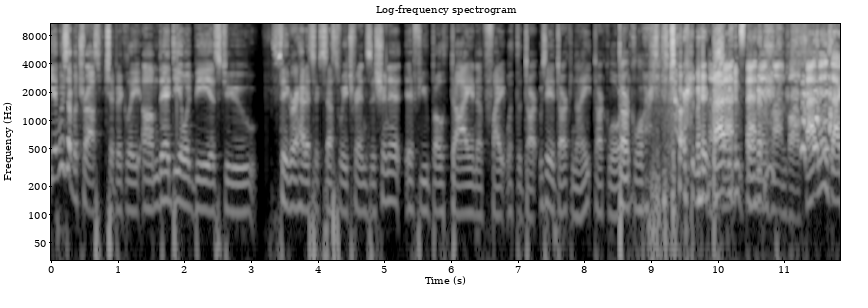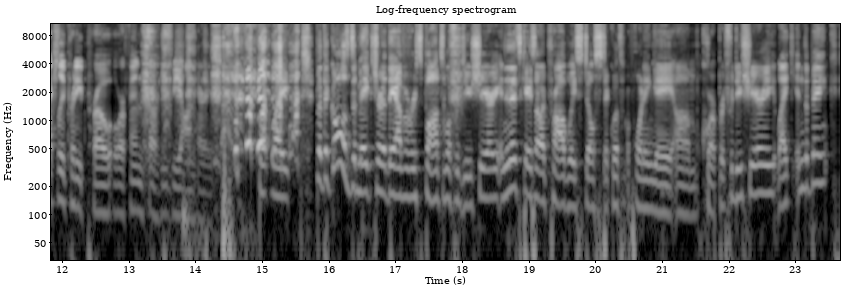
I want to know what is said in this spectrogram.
yeah, we set up a trust typically. Um, the idea would be is to figure out how to successfully transition it if you both die in a fight with the dark. Was it a Dark Knight, Dark Lord? Dark Lord, the Dark Knight. No, Batman's Bat- Batman's not involved. Batman's actually pretty pro orphan, so he'd be on Harry's side. but like, but the goal is to make sure they have a responsible fiduciary. And in this case, I would probably still stick with appointing a um, corporate fiduciary, like in the bank.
